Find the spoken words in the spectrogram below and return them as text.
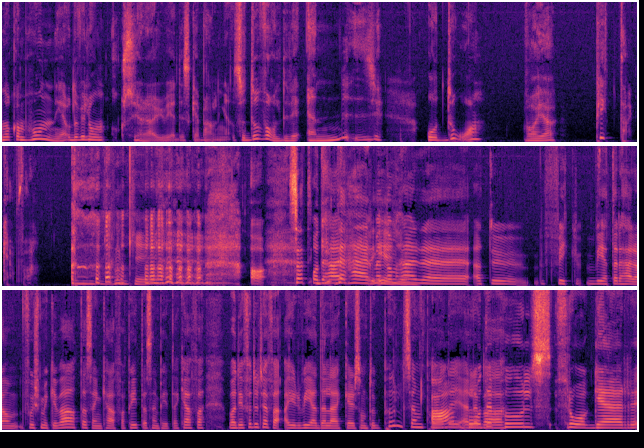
och då kom hon ner och då ville hon också göra ayurvediska behandlingar. Så då valde vi en ny. Och då var jag pitta-kaffa. Okej. ja, så att och det här, det här men är de här, ju... Eh, att du fick veta det här om först mycket vata, sen kaffa pitta, sen pitta kaffa. Var det för att du träffade ayurveda-läkare som tog pulsen på ja, dig? Eller både var... puls, frågor,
